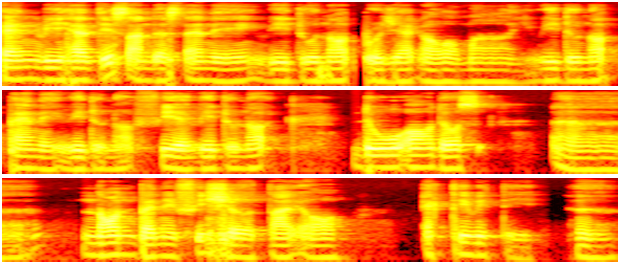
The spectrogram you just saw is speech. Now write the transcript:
when we have this understanding we do not project our mind we do not panic we do not fear we do not do all those uh, non-beneficial type of activity. Uh,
